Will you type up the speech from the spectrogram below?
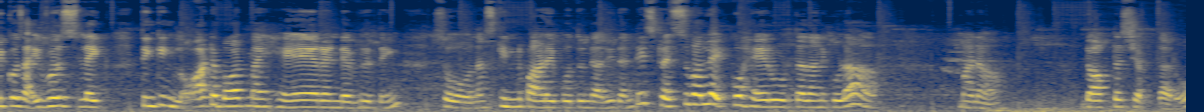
because I was like thinking lot about my hair and everything so నా స్కిన్ పాడైపోతుంది అది ఇది అంటే స్ట్రెస్ వల్ల ఎక్కువ హెయిర్ ఊడుతుందని కూడా మన డాక్టర్స్ చెప్తారు.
